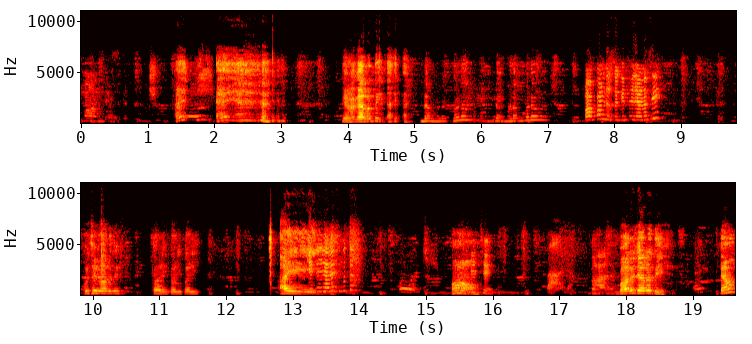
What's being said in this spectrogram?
ਮਾਨ ਦੇ ਕਿਵੇਂ ਕਰ ਰਹੀ? ਸੀ ਡਮ ਡਮ ਡਮ ਡਮ ਡਮ ਪਾਪਾ ਨੂੰ ਦੱਸੋ ਕਿੱਥੇ ਜਾਣਾ ਸੀ? ਕੁਛ ਹੋਰ ਜੀ ਪਾਲੀ ਪਾਲੀ ਪਾਲੀ। ਆਏ। ਕਿੱਥੇ ਜਾਣਾ ਸੀ ਪੁੱਤ? ਹਾਂ। ਕਿੱਥੇ? ਬਾਹਰ। ਬਾਹਰ ਜਾ ਰਹੀ ਸੀ। ਕਿਉਂ?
